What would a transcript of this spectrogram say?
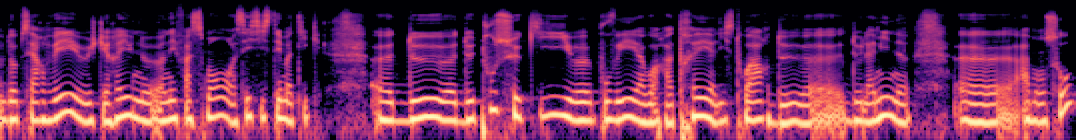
d'observer, je dirais, une, un effacement assez systématique de, de tout ce qui pouvait avoir attrait à l'histoire de, de la mine à Monceau,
